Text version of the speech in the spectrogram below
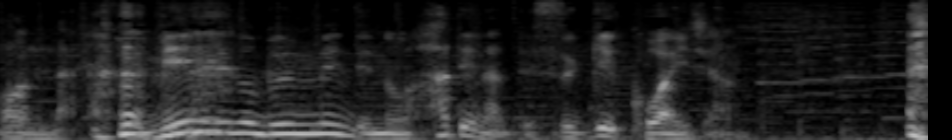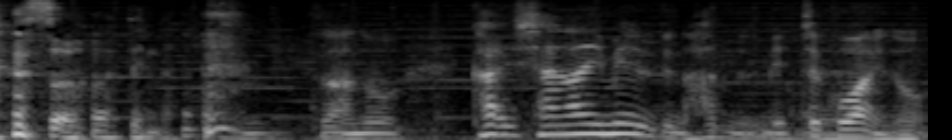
女。メールの文面での「ハテナ」ってすっげえ怖いじゃん、そうってな。そうあの会社内メールでのハテナめっちゃ怖いの、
